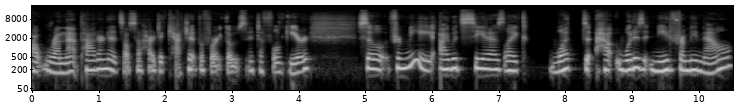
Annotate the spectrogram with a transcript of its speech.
outrun that pattern. It's also hard to catch it before it goes into full gear. So for me, I would see it as like, what, how, what does it need from me now?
